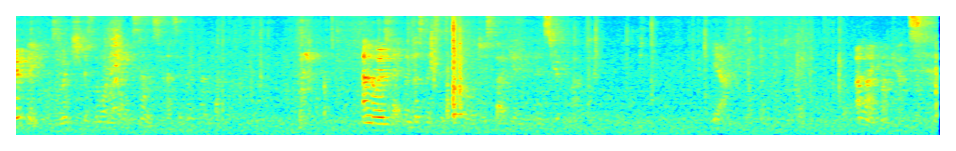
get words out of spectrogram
script equals, which is the one that makes sense as it remember. And the where statement doesn't exist at all, just like in, in script map. Yeah. I like my cats.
